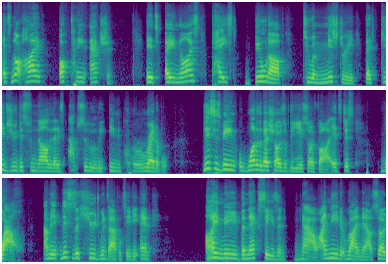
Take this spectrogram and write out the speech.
It's not high octane action, it's a nice paced build up to a mystery that gives you this finale that is absolutely incredible. This has been one of the best shows of the year so far. It's just wow. I mean, this is a huge win for Apple TV, and I need the next season now. I need it right now. So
